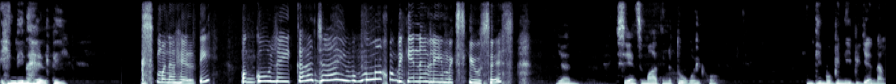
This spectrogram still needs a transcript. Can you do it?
eh, hindi na healthy. Gusto mo ng healthy? Maggulay ka, Jai. Huwag mo nga akong bigyan ng lame excuses. Yan. Isa yan sa mga tinutukoy ko. Hindi mo binibigyan ng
